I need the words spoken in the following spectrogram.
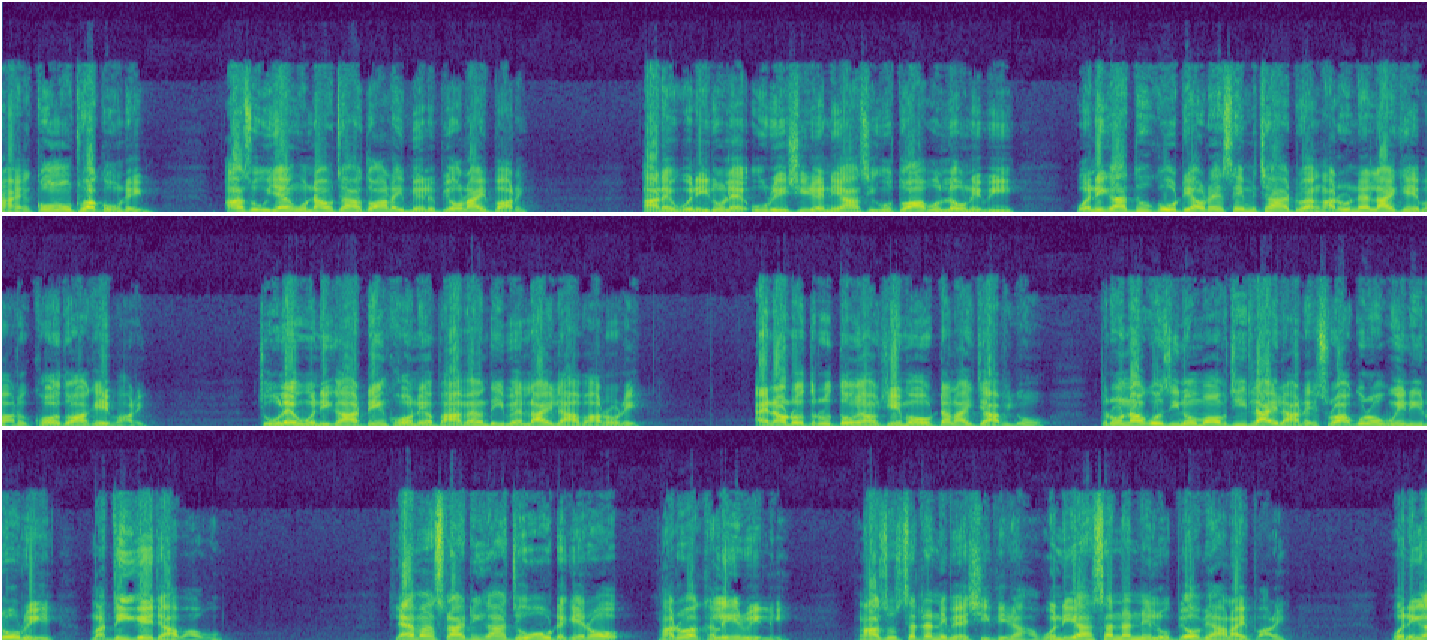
ထားရင်အကုန်လုံးထွက်ကုန်လိမ့်မယ်အဲ့ဆိုရန်ကိုနောက်ကျသွားလိမ့်မယ်လို့ပြောလိုက်ပါတယ်အားနဲ့ဝန်ဒီတို့လည်းဥတွေရှိတဲ့နေရာစီကိုသွားဖို့လုပ်နေပြီးဝန်ဒီကသူ့ကိုတယောက်တည်းစိတ်မချအတွက်ငါတို့နဲ့လိုက်ခဲ့ပါလို့ခေါ်သွားခဲ့ပါတယ်ဂျိုးလည်းဝန်ဒီကအတင်းခေါ်နေဘာမှမသိပဲလိုက်လာပါတော့တယ်အဲ့နောက်တော့သူတို့၃ယောက်ရင်မော်ကိုတက်လိုက်ကြပြီးတော့သူတို့နောက်ကိုဇီနိုမော်ကြီးလိုက်လာတယ်ဆိုတော့ကိုတော့ဝန်ဒီတို့တွေမသိခဲ့ကြပါဘူးလမ်းမစလိုက်တီကဂျိုးကိုတကယ်တော့ ငါတို့ကကလေးတွေလေငါဆို17နှစ်ပဲရှိသေးတာဝန်ဒီယာ12နှစ်လို့ပြောပြလိုက်ပါတယ်ဝန်ဒီက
